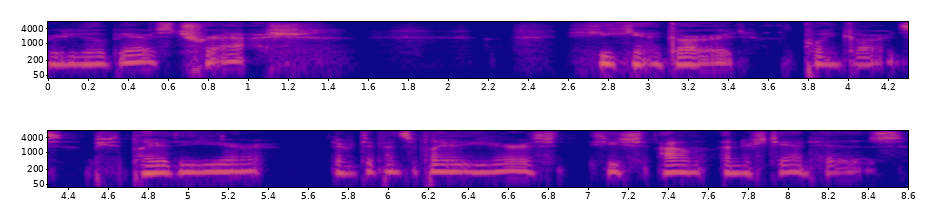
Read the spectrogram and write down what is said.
Rudy Gobert. Trash. He can't guard point guards. Player of the year or defensive player of the year. He I don't understand his.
